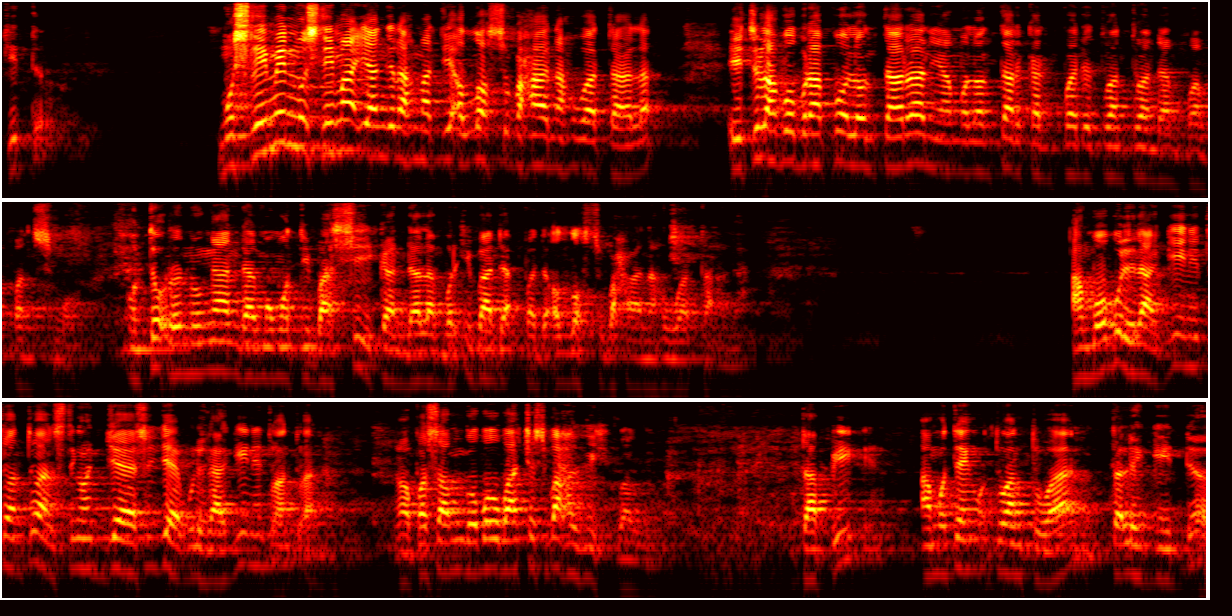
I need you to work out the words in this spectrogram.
kita. Muslimin muslimat yang dirahmati Allah Subhanahu wa taala, Itulah beberapa lontaran yang melontarkan kepada tuan-tuan dan puan-puan semua untuk renungan dan memotivasikan dalam beribadat pada Allah Subhanahu wa taala. Ambo boleh lagi ni tuan-tuan. Setengah jam sejam boleh lagi ni tuan-tuan. Ha, pasal ambo baru baca sebahari baru. Tapi ambo tengok tuan-tuan tak boleh gida.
